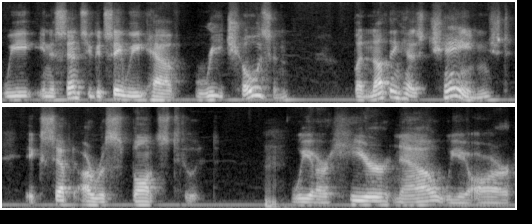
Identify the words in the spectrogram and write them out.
We, in a sense, you could say we have rechosen, but nothing has changed except our response to it. Hmm. We are here now. We are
